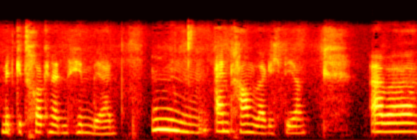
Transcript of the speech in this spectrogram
mit getrockneten Himbeeren. Mmh, ein Traum, sag ich dir. Aber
